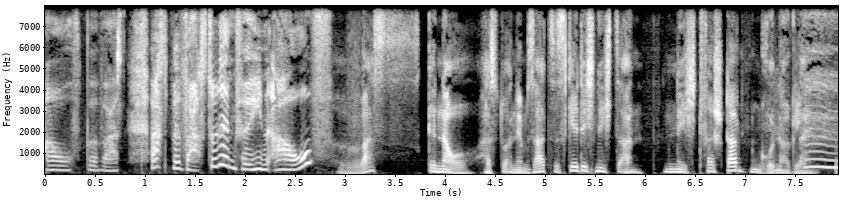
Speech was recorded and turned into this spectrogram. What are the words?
aufbewahrst. Was bewahrst du denn für ihn auf? Was genau hast du an dem Satz, es geht dich nichts an? Nicht verstanden, Grünäuglein.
